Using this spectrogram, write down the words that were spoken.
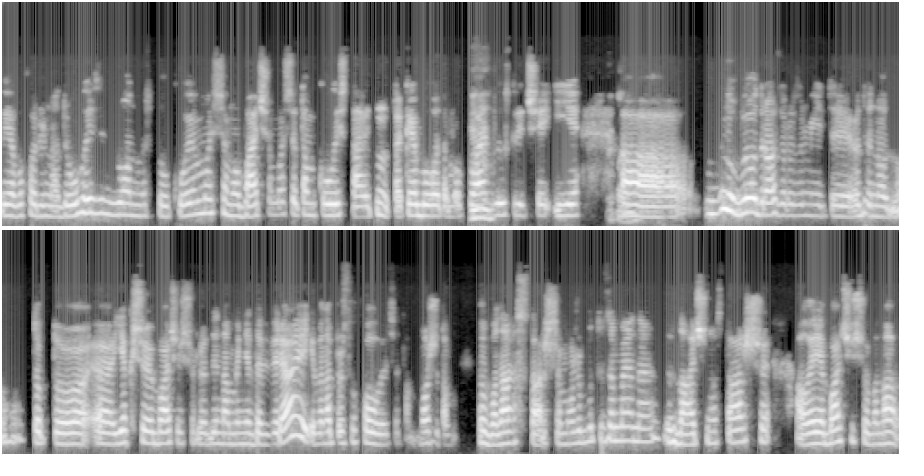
я виходжу на другий зідзвон, ми спілкуємося, ми бачимося там колись навіть. Ну таке було там офлайн зустрічі, і а, ну ви одразу розумієте один одного. Тобто, е, якщо я бачу, що людина мені довіряє, і вона прислуховується там, може там ну вона старша, може бути за мене, значно старше, але я бачу, що вона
